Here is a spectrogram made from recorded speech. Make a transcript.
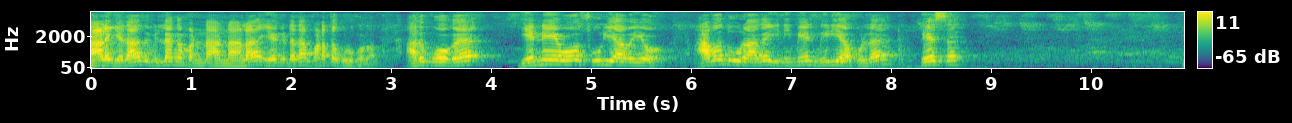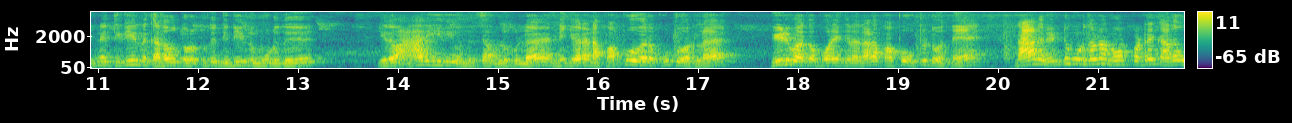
நாளைக்கு ஏதாவது வில்லங்கம் பண்ணானால என்கிட்ட தான் பணத்தை கொடுக்கணும். அது போக என்னையவோ சூர்யாவையோ அவதூறாக இனிமேல் மீடியாவுக்குள்ளே பேச. இன்னும் திடீர்னு கதவு திறக்குது திடீர்னு மூடுது. ஏதோ ஆதி கீதி வந்துருச்சா உள்ளுக்குள்ளே. இன்றைக்கி வேறு நான் பப்புவை வேறு கூட்டு வரல. வீடு பார்க்க போகிறேங்கிறதுனால பப்பை விட்டுட்டு வந்தேன். நான் ரெண்டு மூணு தடவை நோட் பண்ணுறேன் கதவு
